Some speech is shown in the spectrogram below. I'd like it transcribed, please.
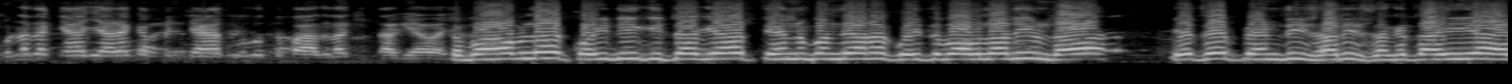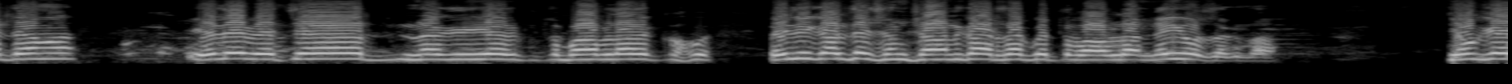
ਉਹਨਾਂ ਦਾ ਕਿਹਾ ਜਾ ਰਿਹਾ ਕਿ ਪੰਚਾਇਤ ਵੱਲੋਂ ਤਬਾਦਲਾ ਕੀਤਾ ਗਿਆ ਵਾ ਤਬਾਦਲਾ ਕੋਈ ਨਹੀਂ ਕੀਤਾ ਗਿਆ ਤਿੰਨ ਬੰਦਿਆਂ ਨਾਲ ਕੋਈ ਤਬਾਦਲਾ ਨਹੀਂ ਹੁੰਦਾ। ਇੱਥੇ ਪਿੰਡ ਦੀ ਸਾਰੀ ਸੰਗਤ ਆਈ ਹੈ ਐਟਮ ਇਹਦੇ ਵਿੱਚ ਤਬਾਦਲਾ ਪਹਿਲੀ ਗੱਲ ਤੇ ਸ਼ਮਸ਼ਾਨ ਘਾਟ ਦਾ ਕੋਈ ਤਬਾਦਲਾ ਨਹੀਂ ਹੋ ਸਕਦਾ। ਕਿਉਂਕਿ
